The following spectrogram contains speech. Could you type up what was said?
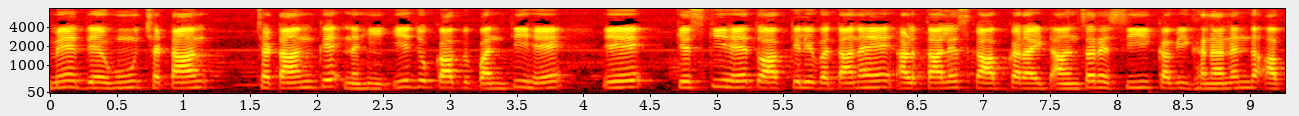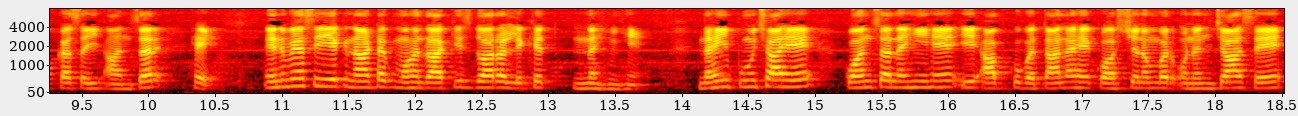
मैं देहूँ छटांग छटांग नहीं। ये जो काव्य पंक्ति है ये किसकी है तो आपके लिए बताना है। अड़तालीस का आपका राइट आंसर है। सी कवि घनानंद, आपका सही आंसर है। इनमें से एक नाटक मोहन राकेश द्वारा लिखित नहीं है। नहीं पूछा है, कौन सा नहीं है, ये आपको बताना है। क्वेश्चन नंबर उनचास है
